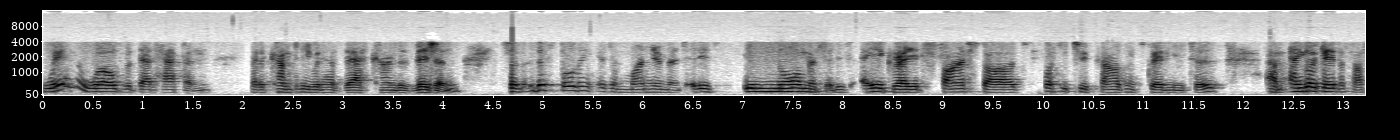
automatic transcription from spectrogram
where in the world would that happen that a company would have that kind of vision? So this building is a monument. It is enormous. It is A grade, five stars, 42,000 square meters. Um, Anglo gave us our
